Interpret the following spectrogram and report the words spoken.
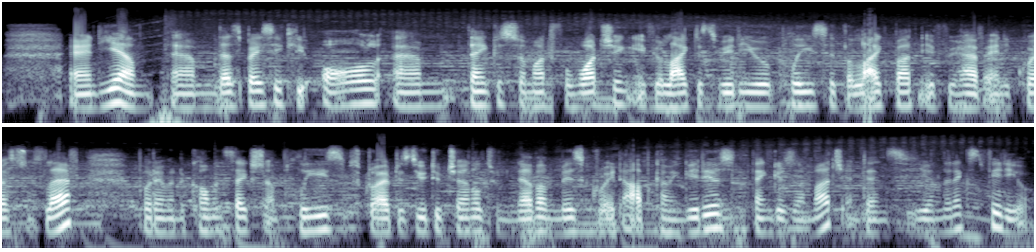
And yeah, um, that's basically all. Um, thank you so much for watching. If you like this video, please hit the like button. If you have any questions left, put them in the comment section. And please subscribe to this YouTube channel to never miss great upcoming videos. Thank you so much and then see you in the next video.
